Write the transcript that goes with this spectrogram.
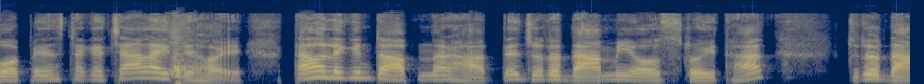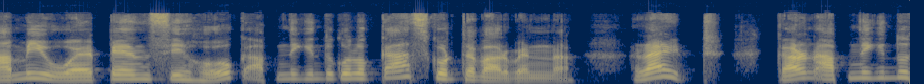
ওয়েপেন্সটাকে চালাইতে হয়, তাহলে কিন্তু আপনার হাতে যত দামি অস্ত্রই থাক, যত দামি ওয়েপেন্সই হোক, আপনি কিন্তু কোনো কাজ করতে পারবেন না রাইট কারণ আপনি কিন্তু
